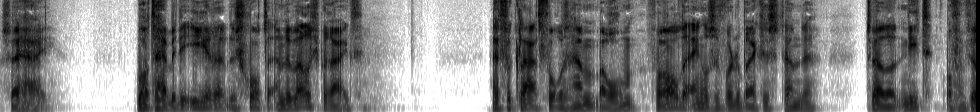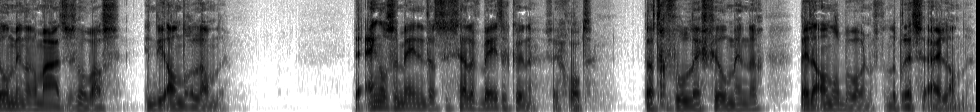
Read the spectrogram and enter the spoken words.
zei hij. Wat hebben de Ieren, de Schotten en de Welsh bereikt? Het verklaart volgens hem waarom vooral de Engelsen voor de brexit stemden, terwijl dat niet of in veel mindere mate zo was in die andere landen. De Engelsen menen dat ze zelf beter kunnen, zegt God. Dat gevoel ligt veel minder bij de andere bewoners van de Britse eilanden.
